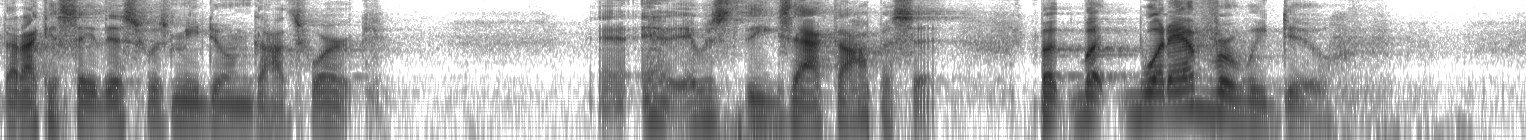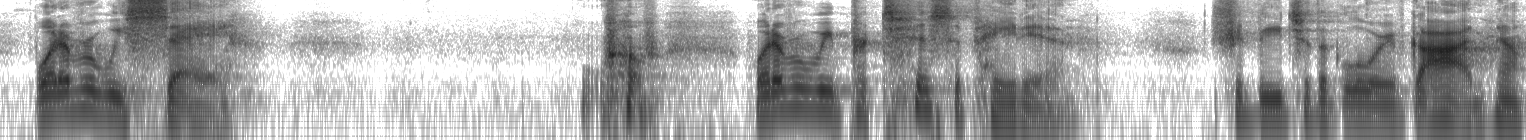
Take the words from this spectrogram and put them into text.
that I could say this was me doing God's work. It was the exact opposite. But, but whatever we do, whatever we say, whatever we participate in, should be to the glory of God. Now,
